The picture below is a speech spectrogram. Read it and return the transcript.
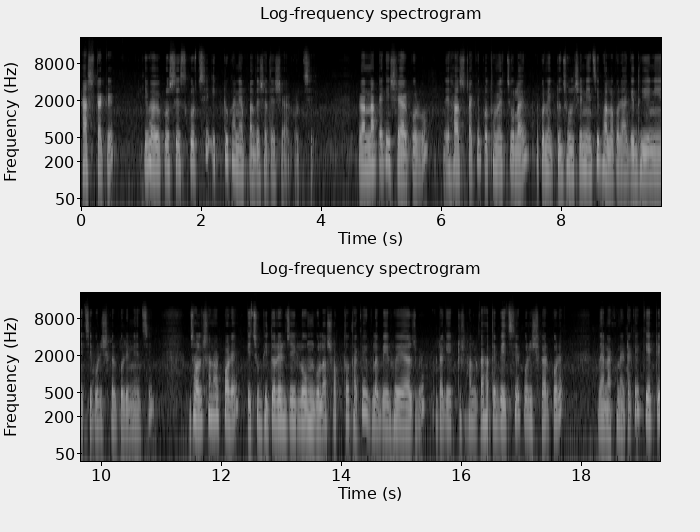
হাঁসটাকে কীভাবে প্রসেস করছি একটুখানি আপনাদের সাথে শেয়ার করছি। রান্নাটাকে শেয়ার করব। যে হাঁসটাকে প্রথমে চুলায়, এখন একটু ঝলসে নিয়েছি, ভালো করে আগে ধুয়ে নিয়েছি, পরিষ্কার করে নিয়েছি। ঝলসানোর পরে কিছু ভিতরের যে লোমগুলা শক্ত থাকে, এগুলো বের হয়ে আসবে। ওটাকে একটু হালকা হাতে বেছে পরিষ্কার করে, দেন এখন এটাকে কেটে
